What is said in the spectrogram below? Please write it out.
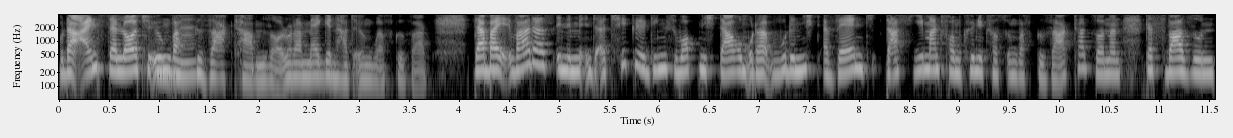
oder eins der Leute irgendwas mhm. gesagt haben soll oder Megan hat irgendwas gesagt. Dabei war das in dem Artikel ging es überhaupt nicht darum oder wurde nicht erwähnt, dass jemand vom Königshaus irgendwas gesagt hat, sondern das war so ein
